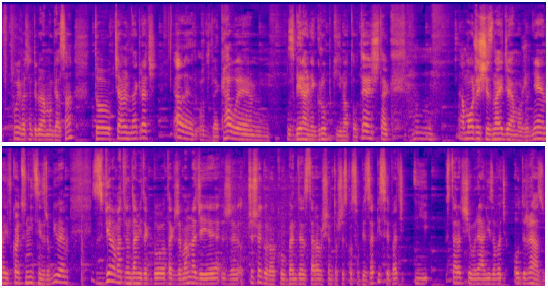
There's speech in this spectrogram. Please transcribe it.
wpływać na tego Among Usa, to chciałem nagrać, ale odwlekałem, zbieranie grupki, no to też tak... mm, a może się znajdzie, a może nie, no i w końcu nic nie zrobiłem. Z wieloma trendami tak było, także mam nadzieję, że od przyszłego roku będę starał się to wszystko sobie zapisywać i starać się realizować od razu.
